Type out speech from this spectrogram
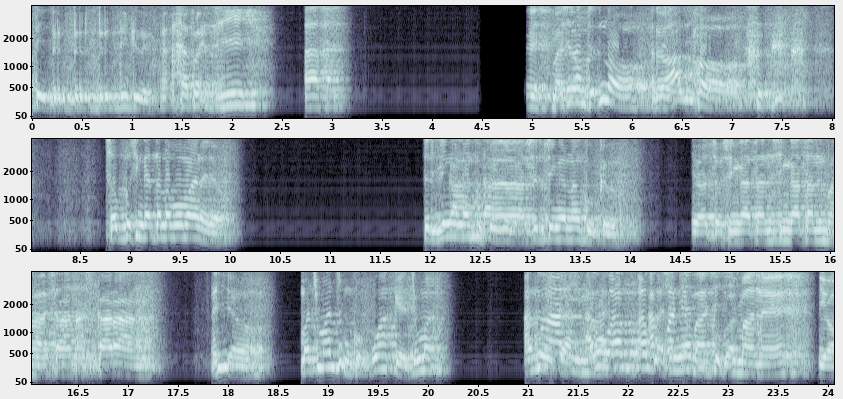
Beduk. Kan gak mesti der-der-der iki lho. Apa sih? Ah. Wes, Masih lanjut no. Aduh, apa? Sopo singkatan apa mana ya? Searchingan nang Google coba, searchingan nang Google. Ya, cok singkatan-singkatan bahasa anak sekarang. Iya, macam-macam kok. Wah, kayak cuma Aku lali, aku aku aku gak kan sengaja bahas iku, siji Pak. mana ya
